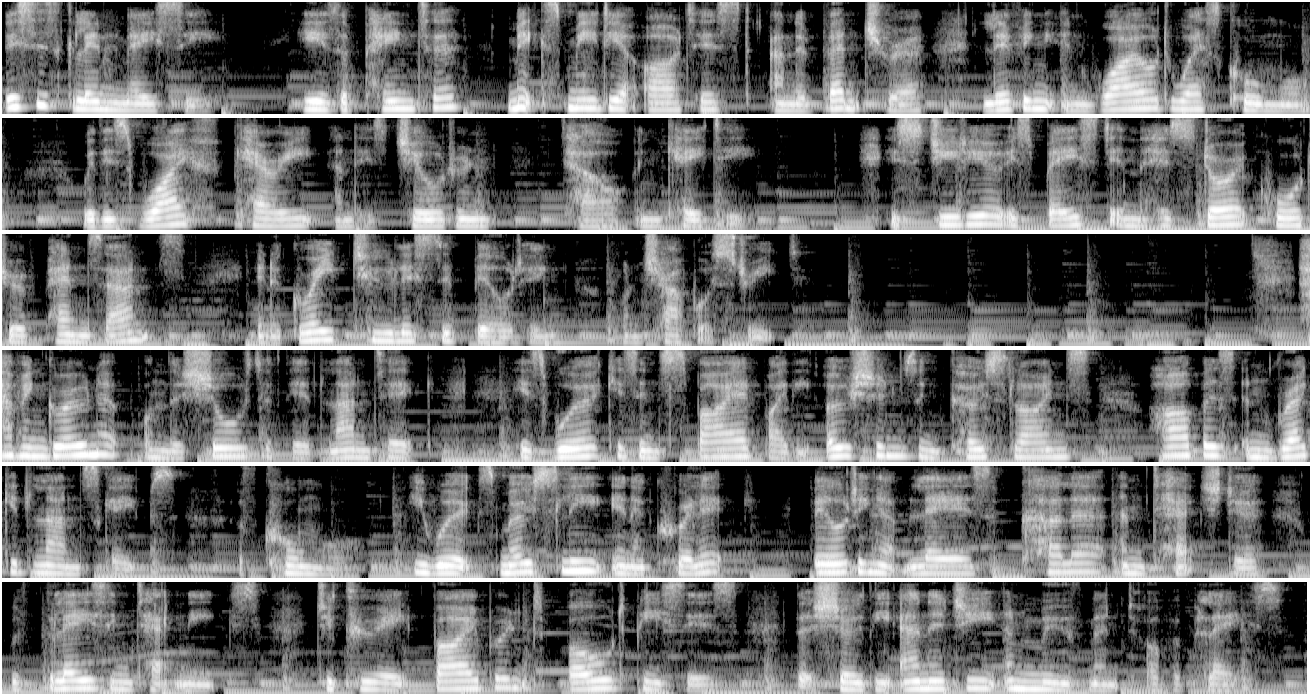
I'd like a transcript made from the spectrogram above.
This is Glyn Macey. He is a painter, mixed media artist, and adventurer living in wild West Cornwall with his wife, Kerry, and his children, Tal and Katie. His studio is based in the historic quarter of Penzance in a Grade 2 listed building on Chapel Street. Having grown up on the shores of the Atlantic, his work is inspired by the oceans and coastlines, harbours, and rugged landscapes of Cornwall. He works mostly in acrylic, building up layers of colour and texture with glazing techniques to create vibrant, bold pieces that show the energy and movement of a place.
